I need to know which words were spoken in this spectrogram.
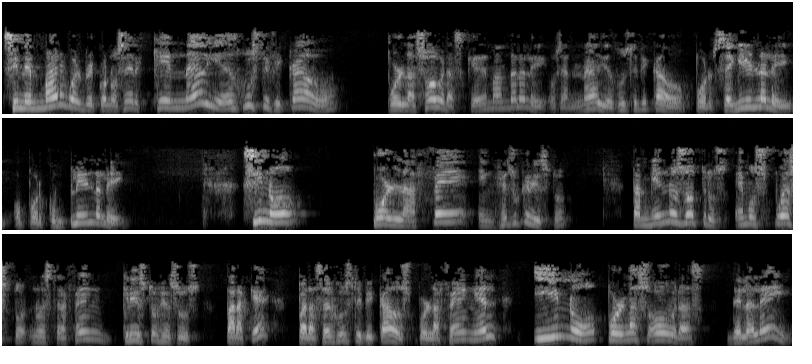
Sin embargo, al reconocer que nadie es justificado por las obras que demanda la ley, o sea, nadie es justificado por seguir la ley o por cumplir la ley, sino por la fe en Jesucristo, también nosotros hemos puesto nuestra fe en Cristo Jesús. ¿Para qué? Para ser justificados por la fe en Él y no por las obras de la ley,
